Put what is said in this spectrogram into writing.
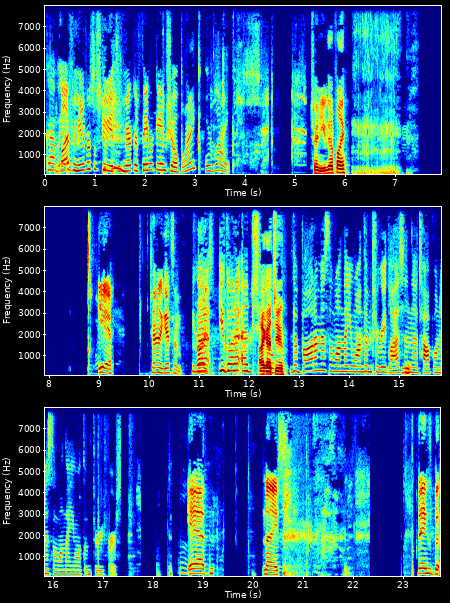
Crap! Live from Universal Studios is America's favorite game show, blank or blank? Trini, you gonna play? Yeah. Trying to get some You gotta, cards. you gotta add two. I got you. The bottom is the one that you want them to read last, and the top one is the one that you want them to read first. Yeah. Nice. Thanks, but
